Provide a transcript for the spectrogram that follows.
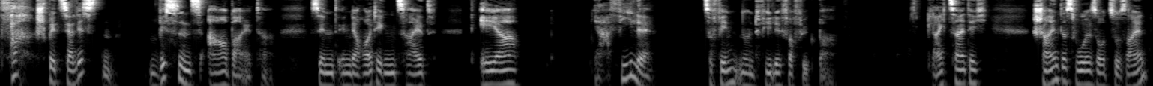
Fachspezialisten, Wissensarbeiter sind in der heutigen Zeit eher, ja, viele zu finden und viele verfügbar. Gleichzeitig scheint es wohl so zu sein,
